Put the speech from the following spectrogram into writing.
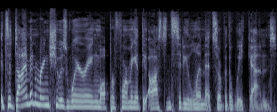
It's a diamond ring she was wearing while performing at the Austin City Limits over the weekend.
